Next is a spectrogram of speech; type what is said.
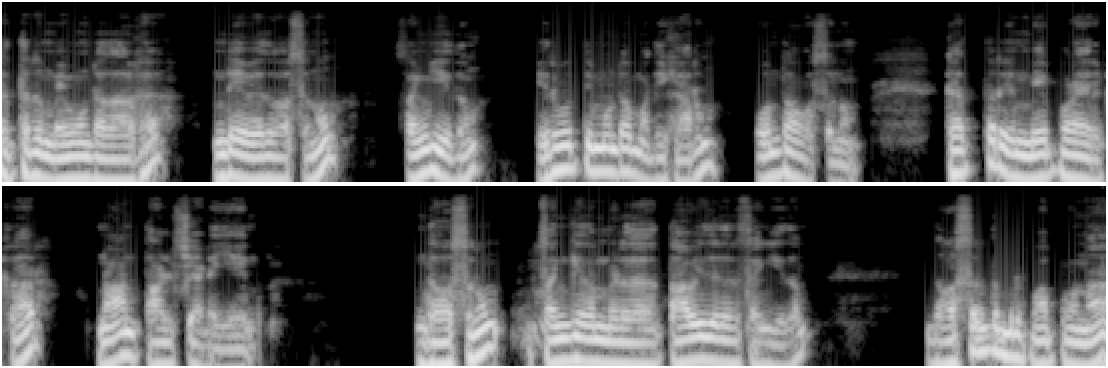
கத்தர் மேவுண்டதாக இன்றைய வேதவசனம் சங்கீதம் இருபத்தி மூன்றாம் அதிகாரம் ஒன்றாம் வசனம். கத்தர் என் மேய்ப்பராக இருக்கிறார் நான் தாழ்ச்சி அடையேன். இந்த வசனம் சங்கீதம் எழுத தாவிதர் சங்கீதம். இந்த வசனத்தை பற்றி பார்ப்போம்னா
